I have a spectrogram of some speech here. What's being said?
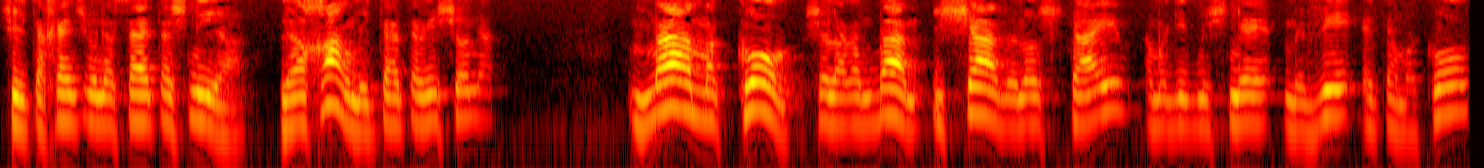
שייתכן שהוא נשא את השנייה לאחר מיתת הראשונה. מה המקור של הרמב"ם, אישה ולא שתיים, המגיד משנה מביא את המקור,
